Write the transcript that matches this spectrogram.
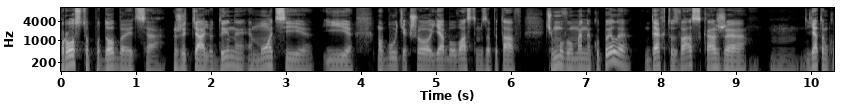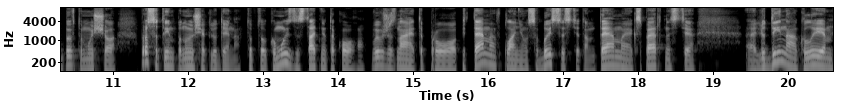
просто подобається життя людини, емоції. І, мабуть, якщо я б у вас там запитав, чому ви у мене купили, дехто з вас скаже: я там купив, тому що просто ти імпонуєш як людина. Тобто комусь достатньо такого. Ви вже знаєте про підтеми в плані особистості, там теми, експертності. Е, Людина, коли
